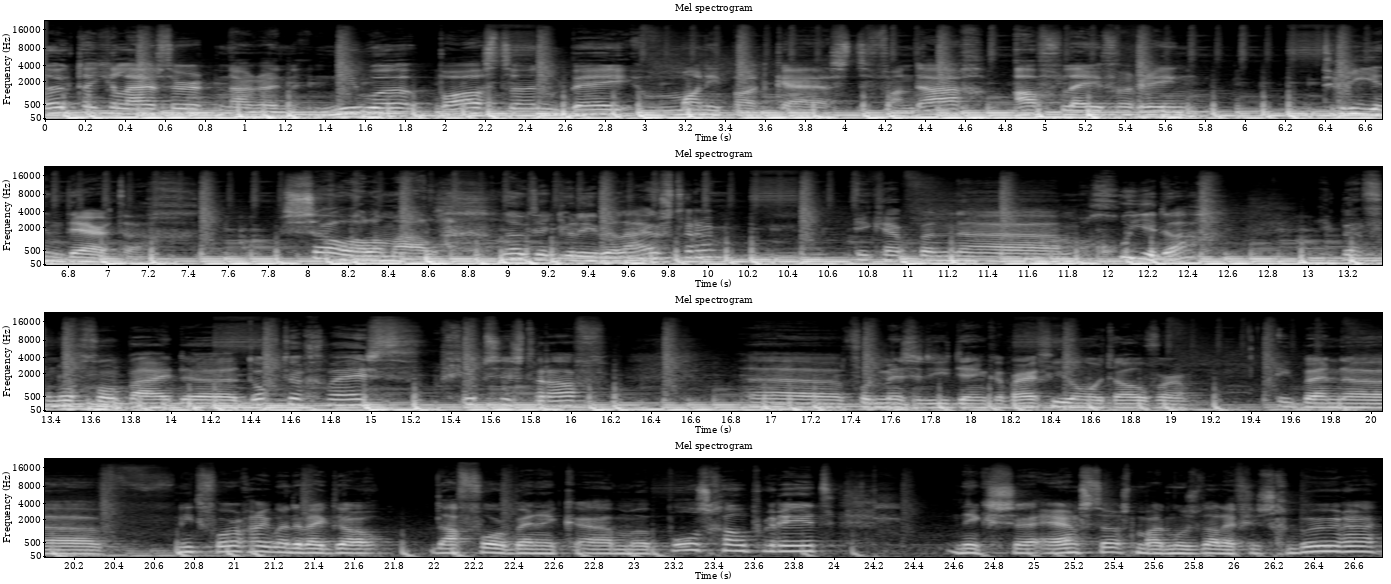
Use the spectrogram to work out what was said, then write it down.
Leuk dat je luistert naar een nieuwe Boston Bay Money Podcast. Vandaag aflevering 33. Zo allemaal, leuk dat jullie weer luisteren. Ik heb een uh, goede dag. Ik ben vanochtend bij de dokter geweest. Gips is eraf. Uh, voor de mensen die denken, waar heeft die jongen het over? Ik ben uh, niet vorige week, maar de week daar, daarvoor ben ik mijn pols geopereerd. Niks ernstigs, maar het moest wel even gebeuren.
